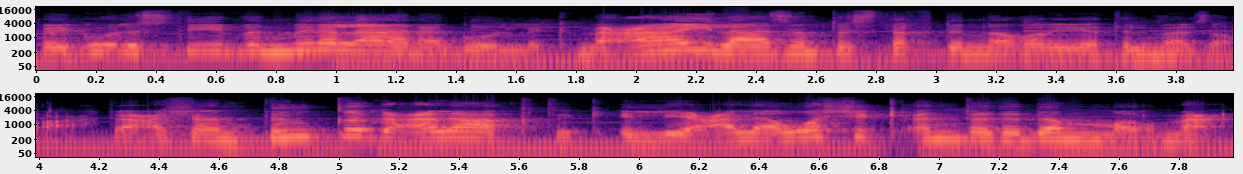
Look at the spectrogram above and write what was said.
فيقول ستيفن من الآن أقول لك معاي لازم تستخدم نظرية المزرعة. فعشان تنقذ علاقتك اللي على وشك أن تتدمر مع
